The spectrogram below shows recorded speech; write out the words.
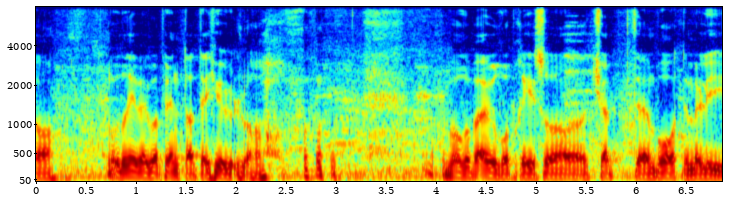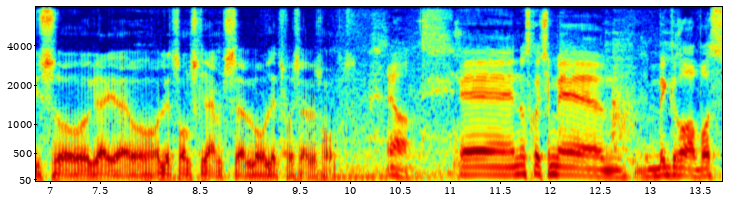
og nå driver jeg og pynter til jul. Og Vært på Europris og kjøpt båter med lys og greier. Og litt sånn skremsel og litt forskjellig sånt. Ja. Eh, nå skal ikke vi begrave oss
